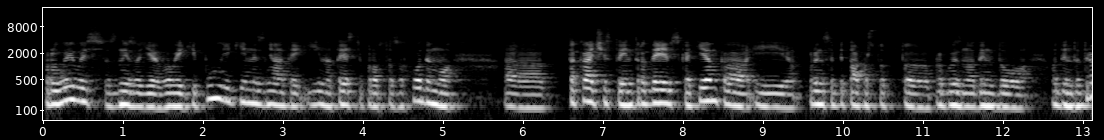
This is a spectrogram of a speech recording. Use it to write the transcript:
пролились. Знизу є великий пул, який не знятий, і на тесті просто заходимо. Е, Така чисто інтрадеївська темка, і в принципі також тут е, приблизно 1 до 1 до 3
